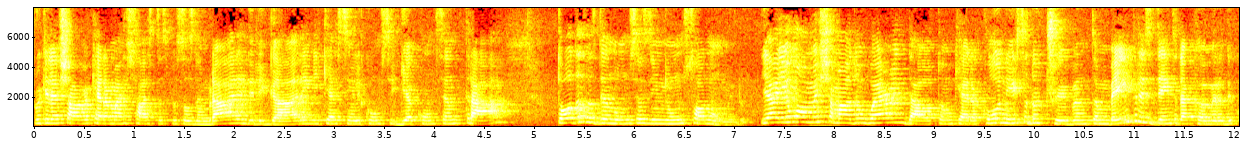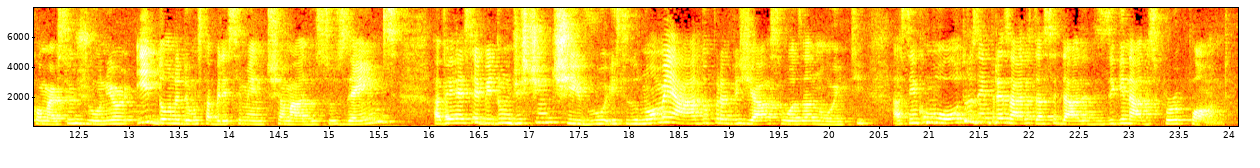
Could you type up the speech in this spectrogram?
porque ele achava que era mais fácil das pessoas lembrarem, de ligarem e que assim ele conseguia concentrar todas as denúncias em um só número. E aí um homem chamado Warren Dalton, que era colunista do Tribune, também presidente da Câmara de Comércio Júnior e dono de um estabelecimento chamado Suzanne's, havia recebido um distintivo e sido nomeado para vigiar as ruas à noite, assim como outros empresários da cidade designados por Pond.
